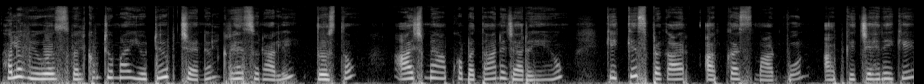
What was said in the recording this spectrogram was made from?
Hello viewers welcome to my YouTube channel गृह सोनाली दोस्तों, आज मैं आपको बताने जा रही हूँ कि किस प्रकार आपका स्मार्टफ़ोन आपके चेहरे के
